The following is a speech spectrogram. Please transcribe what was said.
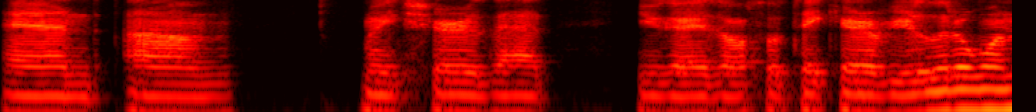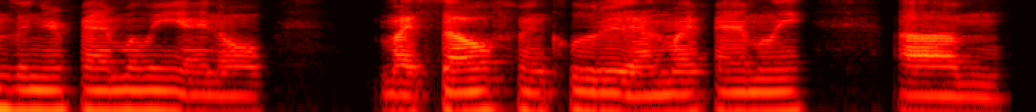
and um, make sure that you guys also take care of your little ones in your family. I know myself included and my family. Um,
